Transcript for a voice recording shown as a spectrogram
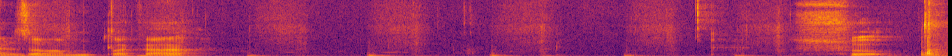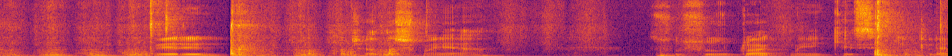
her zaman mutlaka su verin çalışmaya. Susuz bırakmayın kesinlikle.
